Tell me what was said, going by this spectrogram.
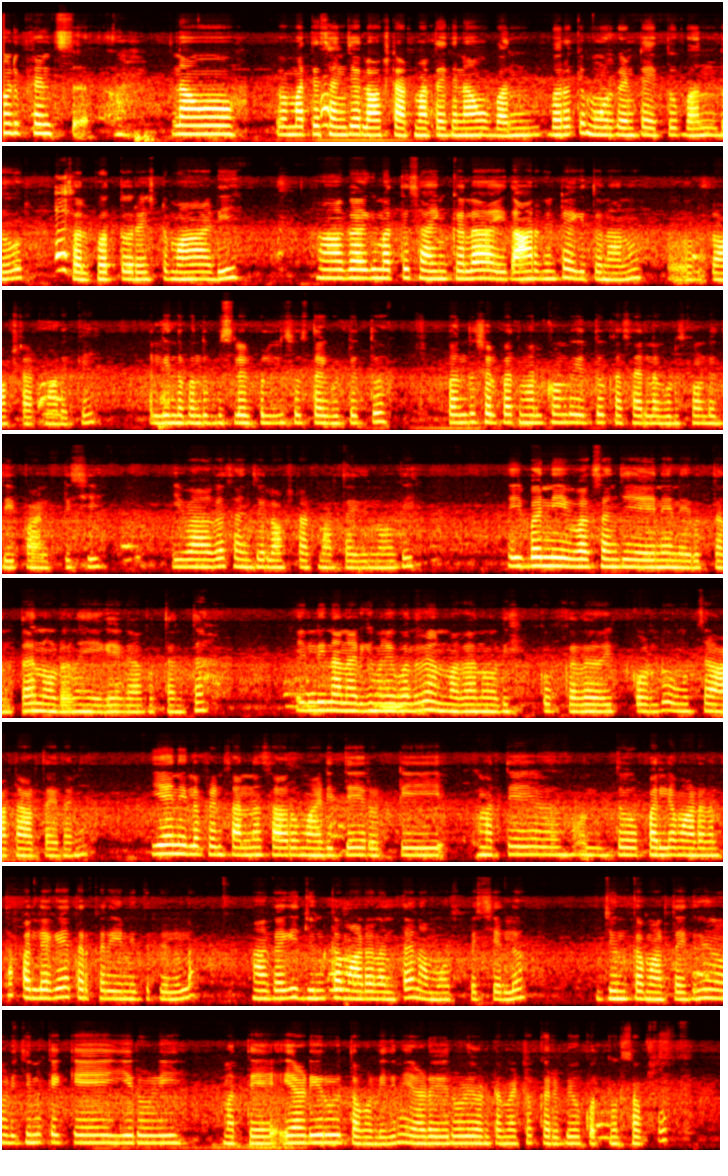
ನೋಡಿ ಫ್ರೆಂಡ್ಸ್, ನಾವು ಮತ್ತೆ ಸಂಜೆ ಲಾಗ್ ಸ್ಟಾರ್ಟ್ ಮಾಡ್ತಾ ಇದ್ದೀವಿ ನಾವು ಬಂದು, ಬರೋಕ್ಕೆ ಮೂರು ಗಂಟೆ ಆಯಿತು. ಬಂದು ಸ್ವಲ್ಪ ಹೊತ್ತು ರೆಸ್ಟ್ ಮಾಡಿ, ಹಾಗಾಗಿ ಮತ್ತೆ ಸಾಯಂಕಾಲ ಐದು, ಆರು ಗಂಟೆ ಆಗಿತ್ತು ನಾನು ಲಾಗ್ ಸ್ಟಾರ್ಟ್ ಮಾಡೋಕ್ಕೆ. ಅಲ್ಲಿಂದ ಬಂದು ಬಿಸಿಲಲ್ಲಿ ಫುಲ್ ಸುಸ್ತಾಗಿಬಿಟ್ಟಿತ್ತು. ಬಂದು ಸ್ವಲ್ಪ ಹೊತ್ತು ಮಲ್ಕೊಂಡು ಎದ್ದು ಕಸ ಎಲ್ಲ ಗುಡಿಸ್ಕೊಂಡು ದೀಪ ಅಂಟಿಸಿ ಇವಾಗ ಸಂಜೆ ಲಾಗ್ ಸ್ಟಾರ್ಟ್ ಮಾಡ್ತಾಯಿದ್ದೀನಿ ನೋಡಿ. ಈ ಬನ್ನಿ ಇವಾಗ ಸಂಜೆ ಏನೇನು ಇರುತ್ತಂತ ನೋಡೋಣ ಹೇಗೆ ಹೇಗೆ ಆಗುತ್ತಂತ ಇಲ್ಲಿ ನಾನು ಅಡುಗೆ ಮನೆಗೆ ಬಂದರೆ ನನ್ನ ಮಗ ನೋಡಿ ಕುಕ್ಕರ್ ಇಟ್ಕೊಂಡು ಮುಚ್ಚ ಆಟ ಆಡ್ತಾ ಇದ್ದಾನೆ. ಏನಿಲ್ಲ ಫ್ರೆಂಡ್ಸ್ ಅನ್ನ, ಸಾರು ಮಾಡಿದ್ದೆ, ರೊಟ್ಟಿ ಮತ್ತು ಒಂದು ಪಲ್ಯ ಮಾಡೋಣಂತ ಪಲ್ಯಗೆ ತರಕಾರಿ ಏನಿದ್ದಿರಲಿಲ್ಲ ಹಾಗಾಗಿ ಜುನ್ಕ ಮಾಡೋಣಂತ ನಮ್ಮ ಸ್ಪೆಷಲ್ಲು ಜುನ್ಕ ಮಾಡ್ತಾಯಿದ್ದೀನಿ. ನೋಡಿ ಜುನ್ಕಕ್ಕೆ ಈರುಳ್ಳಿ ಮತ್ತು ಎರಡು ಈರುಳ್ಳಿ ತೊಗೊಂಡಿದ್ದೀನಿ. ಎರಡು ಈರುಳ್ಳಿ, ಒಂದು ಟೊಮೆಟೊ, ಕರಿಬೇವು, ಕೊತ್ತಂಬರಿ ಸೊಪ್ಪು,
